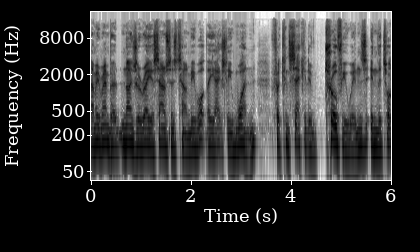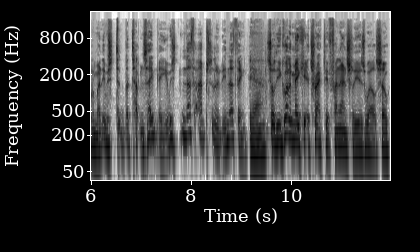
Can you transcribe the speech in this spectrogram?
I mean, remember Nigel Wray of Saracens telling me what they actually won for consecutive trophy wins in the tournament. It was t- tuppence halfpenny. It was nothing, absolutely nothing. Yeah. So you've got to make it attractive financially as well. So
